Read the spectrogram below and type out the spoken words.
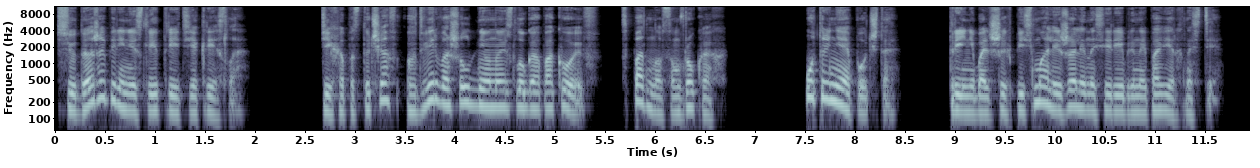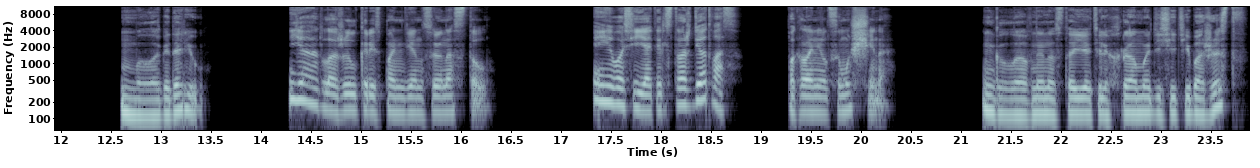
Сюда же перенесли третье кресло. Тихо постучав, в дверь вошел дневной слуга покоев с подносом в руках. Утренняя почта. Три небольших письма лежали на серебряной поверхности. «Благодарю». Я отложил корреспонденцию на стол. «Его сиятельство ждет вас», — поклонился мужчина. «Главный настоятель храма десяти божеств?»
